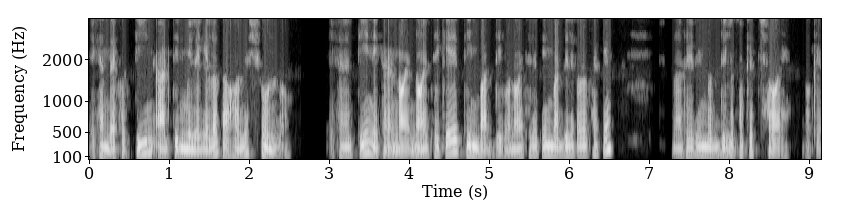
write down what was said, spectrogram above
এখানে দেখো তিন আর তিন মিলে গেল, তাহলে শূন্য। এখানে তিন, এখানে নয়। নয় থেকে তিন বাদ দিব। নয় থেকে তিন বাদ দিলে কত থাকে? নয় থেকে তিন বাদ দিলে থাকে ছয়। ওকে।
